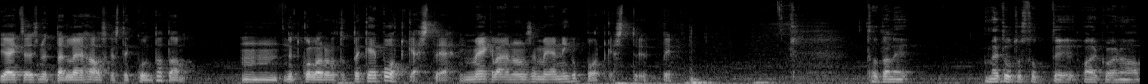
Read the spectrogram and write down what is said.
Ja itse asiassa nyt tälleen hauskasti, kun tota, mm, nyt kun ollaan ruvettu tekemään podcasteja, niin meikäläinen on se meidän niin podcast-tyyppi. Tota, niin, me tutustuttiin aikoinaan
